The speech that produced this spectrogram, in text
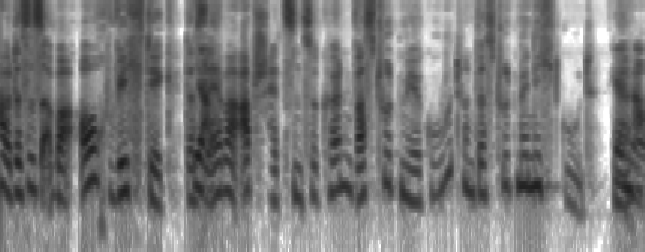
Ah, das ist aber auch wichtig, das ja. selber abschätzen zu können, was tut mir gut und was tut mir nicht gut. Ja. Genau.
